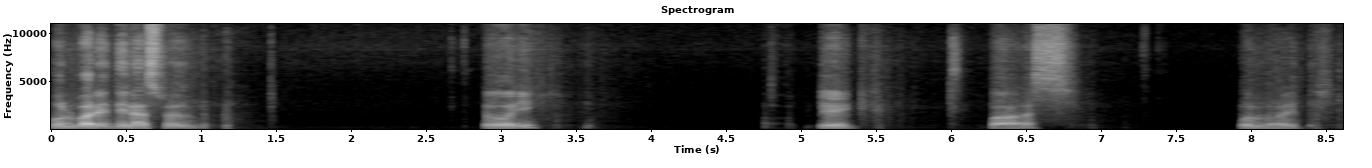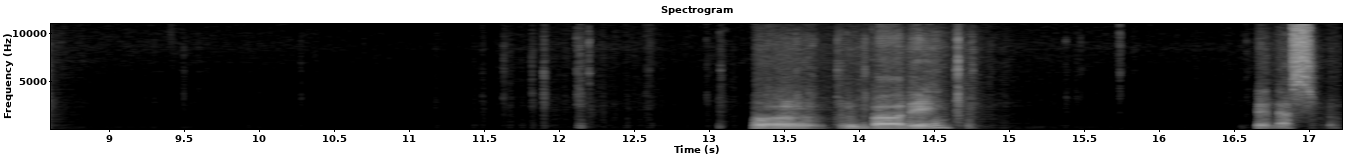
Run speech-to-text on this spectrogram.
ফুলবাড়ি, দিনাজপুর। দুই লিখ বাস ফুলবাড়িতে ফুলবাড়ি দিনাজপুর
